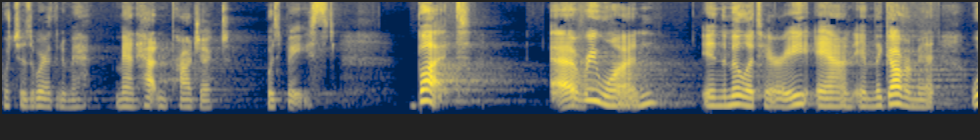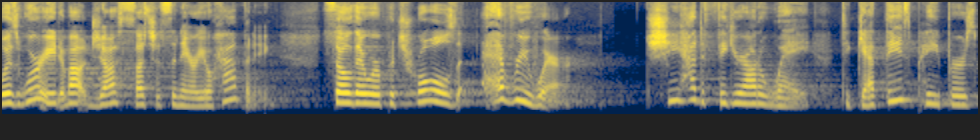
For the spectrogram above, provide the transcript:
which is where the Manhattan Project was based. But everyone in the military and in the government was worried about just such a scenario happening. So there were patrols everywhere. She had to figure out a way to get these papers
